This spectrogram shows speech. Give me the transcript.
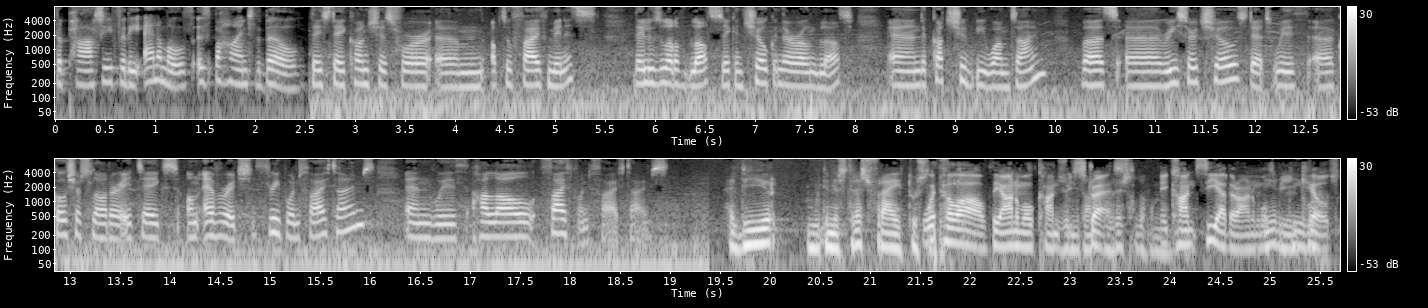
The party for the animals is behind the bill. They stay conscious for um, up to five minutes. They lose a lot of blood, so they can choke in their own blood. And the cut should be one time. But uh, research shows that with uh, kosher slaughter it takes on average 3.5 times, and with halal 5.5 times. Het dier moet in een stressvrije toestand. With halal, the animal can't be stressed. rustig op een It can't see other animals being killed.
